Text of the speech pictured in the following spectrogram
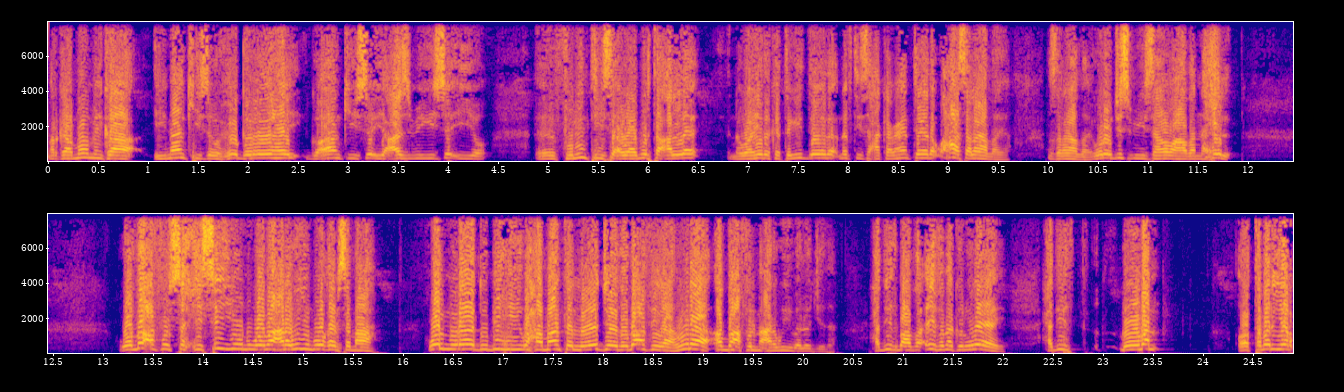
marka muminka iimaankiisa uu xoog gareeyahay go'aankiisa iyo casmigiisa iyo fulintiisa awaamirta alle nawaahida ka tegideeda naftiisa xakameynteeda waxaasa laga hadlaya laga hadlaya. Walow jismigiisa haba ahada naxil. Wa dacfu xisiyun wa macnawiyun buu qaybsamaa wاlmuraadu bihi waxaa maanta loola jeedo dacfiga huna adacfu lmacnawiy baa loo jeeda xadiid baa daciifa marka luu leeyahay. Xadiid dhuuban oo tabar yar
